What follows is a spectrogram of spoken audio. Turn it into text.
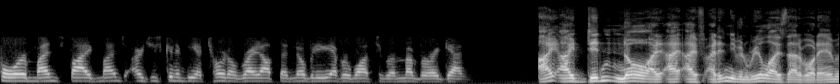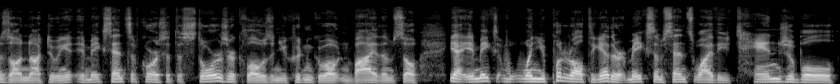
four months, five months are just going to be a total write-off that nobody ever wants to remember again. I, I didn't know. I, I I didn't even realize that about Amazon not doing it. It makes sense, of course, that the stores are closed and you couldn't go out and buy them. So yeah, it makes when you put it all together, it makes some sense why the tangible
